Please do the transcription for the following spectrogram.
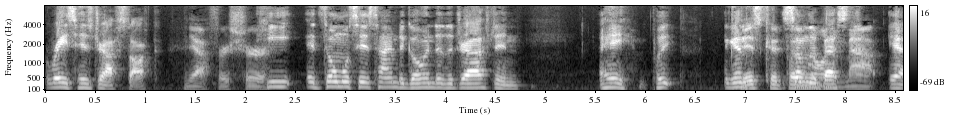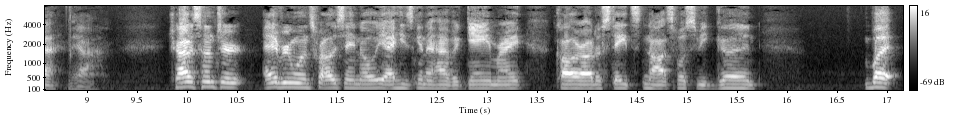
raise his draft stock. Yeah, for sure. He, it's almost his time to go into the draft and, hey, put against this could put some of the on best. the map. Yeah, Yeah, Travis Hunter everyone's probably saying, "Oh yeah, he's gonna have a game." Right? Colorado State's not supposed to be good, but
